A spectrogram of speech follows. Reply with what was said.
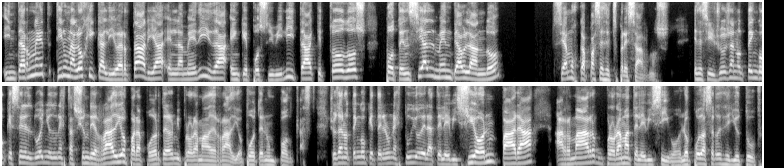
Internet tiene una lógica libertaria en la medida en que posibilita que todos, potencialmente hablando, seamos capaces de expresarnos. Es decir, yo ya no tengo que ser el dueño de una estación de radio para poder tener mi programa de radio, puedo tener un podcast. Yo ya no tengo que tener un estudio de la televisión para armar un programa televisivo, lo puedo hacer desde YouTube.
